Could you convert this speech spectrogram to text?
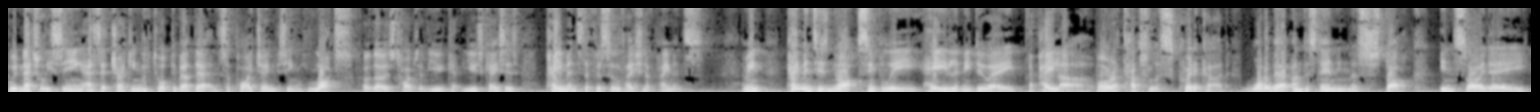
We're naturally seeing asset tracking, we've talked about that, and supply chain, we're seeing lots of those types of use cases. Payments, the facilitation of payments. I mean, payments is not simply, hey, let me do a, a payla or a touchless credit card. What about understanding the stock inside a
